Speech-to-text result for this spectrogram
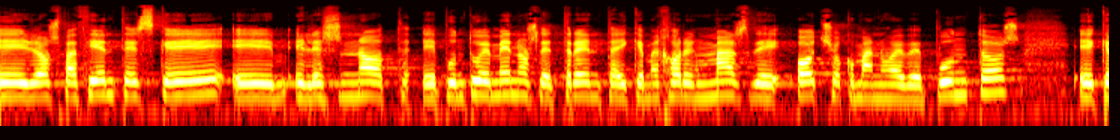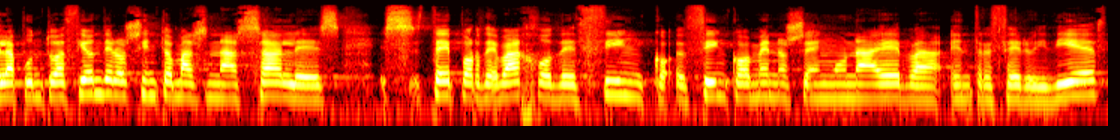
eh, los pacientes que eh, el SNOT eh, puntúe menos de 30 y que mejoren más de 8,9 puntos, que la puntuación de los síntomas nasales esté por debajo de 5, 5 menos en una EVA entre 0 y 10,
